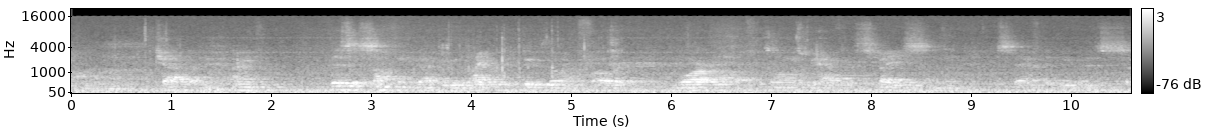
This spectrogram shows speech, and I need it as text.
um, chapter. I mean, this is something that we would like to do going forward, more as long as we have the space and the staff to do this. So,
